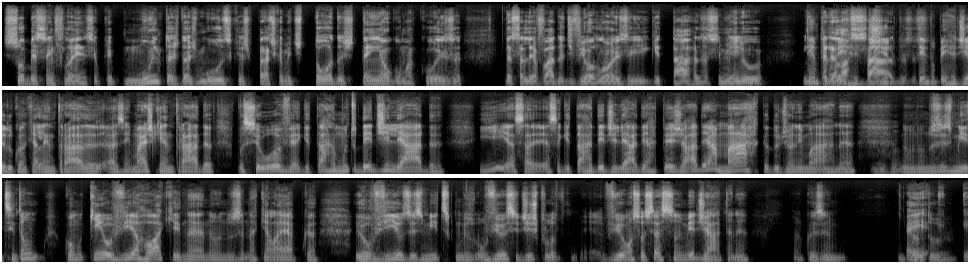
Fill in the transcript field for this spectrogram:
sob essa influência. Porque muitas das músicas, praticamente todas, têm alguma coisa dessa levada de violões e guitarras, assim, meio tempo entrelaçados. perdido, assim. tempo perdido com aquela entrada, assim, mais que entrada, você ouve a guitarra muito dedilhada. E essa, essa guitarra dedilhada e arpejada é a marca do Johnny Marr, né? No- no- nos Smiths. Então, como quem ouvia rock né, no- naquela época, eu ouvia os Smiths, ouviu esse disco, viu uma associação imediata, né? Uma coisa um É, e- tanto... e,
